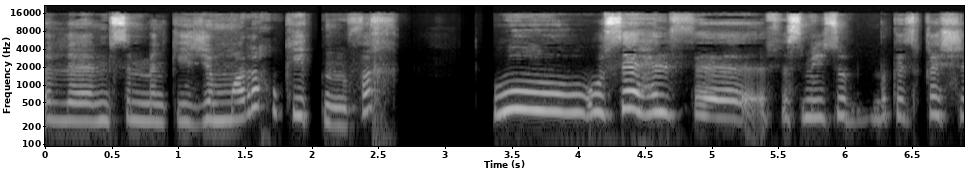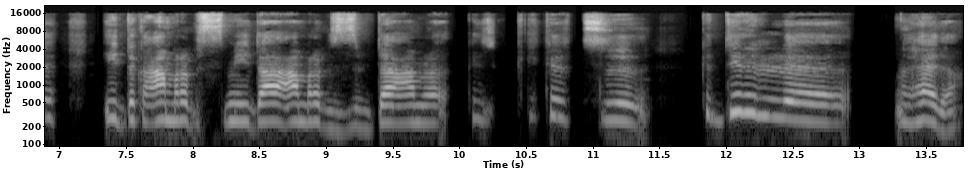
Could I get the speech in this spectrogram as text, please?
المسمن كيجي مرخ وكيتنفخ وساهل في, في سميتو ما كتبقاش يدك عامرة بالسميدة عامرة بالزبدة عامرة كدير هذا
